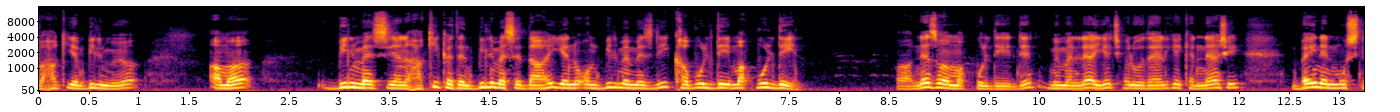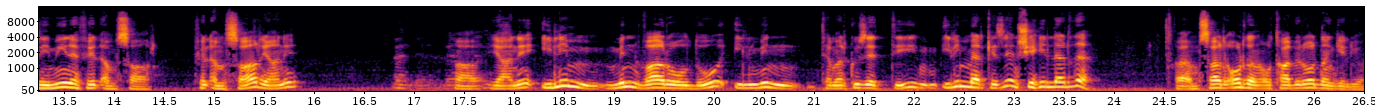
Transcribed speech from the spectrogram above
ve hakikaten bilmiyor ama bilmesi yani hakikaten bilmese dahi yani on bilmemezliği kabul değil, makbul değil. Ha, ne zaman makbul değildir? Mimmen la yechelu zâlike kennâşi beynel muslimine fil emsar. Fil emsar yani ha, yani ilimin var olduğu, ilmin temerküz ettiği ilim merkezi yani şehirlerde. Ha, emsar oradan, o tabir oradan geliyor.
